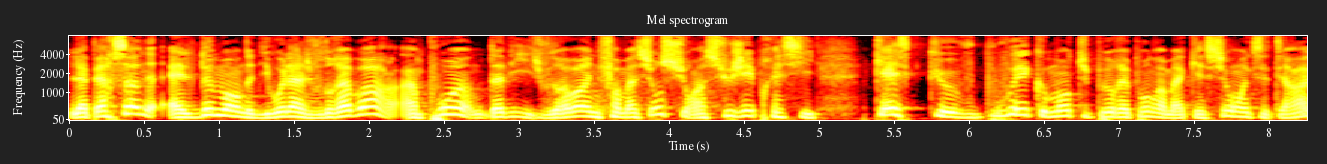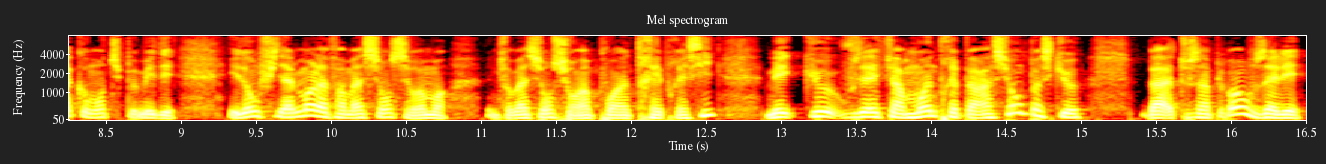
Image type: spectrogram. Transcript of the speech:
la personne, elle demande, elle dit voilà, je voudrais avoir un point d'avis, je voudrais avoir une formation sur un sujet précis. Qu'est-ce que vous pouvez, comment tu peux répondre à ma question, etc. Comment tu peux m'aider? Et donc finalement, la formation, c'est vraiment une formation sur un point très précis, mais que vous allez faire moins de préparation parce que, bah, tout simplement, vous allez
